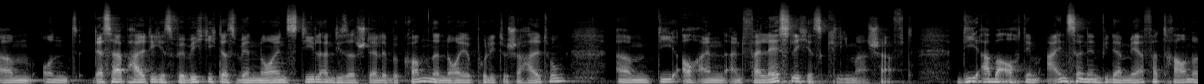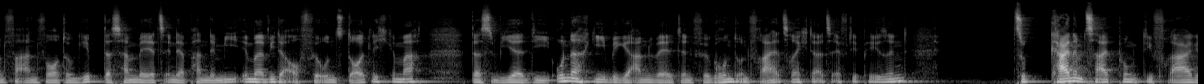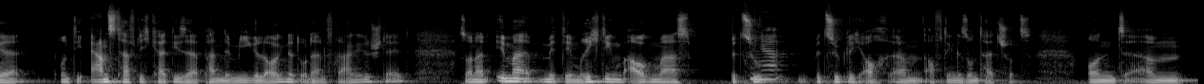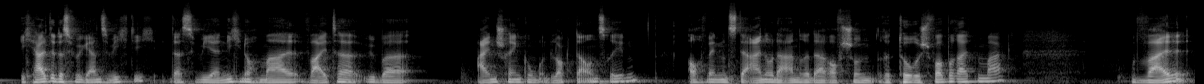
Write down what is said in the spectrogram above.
Ähm, und deshalb halte ich es für wichtig, dass wir einen neuen Stil an dieser Stelle bekommen, eine neue politische Haltung, ähm, die auch ein, ein verlässliches Klima schafft die aber auch dem Einzelnen wieder mehr Vertrauen und Verantwortung gibt. Das haben wir jetzt in der Pandemie immer wieder auch für uns deutlich gemacht, dass wir die unnachgiebige Anwältin für Grund- und Freiheitsrechte als FDP sind. Zu keinem Zeitpunkt die Frage und die Ernsthaftigkeit dieser Pandemie geleugnet oder in Frage gestellt, sondern immer mit dem richtigen Augenmaß bezü ja. bezüglich auch ähm, auf den Gesundheitsschutz. Und ähm, ich halte das für ganz wichtig, dass wir nicht nochmal weiter über Einschränkungen und Lockdowns reden, auch wenn uns der eine oder andere darauf schon rhetorisch vorbereiten mag, weil,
